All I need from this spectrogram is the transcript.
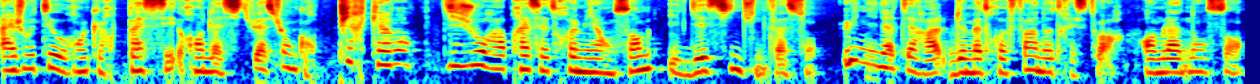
ajoutée aux rancœurs passées, rend la situation encore pire qu'avant. Dix jours après s'être remis ensemble, il décide d'une façon unilatérale de mettre fin à notre histoire en me l'annonçant,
